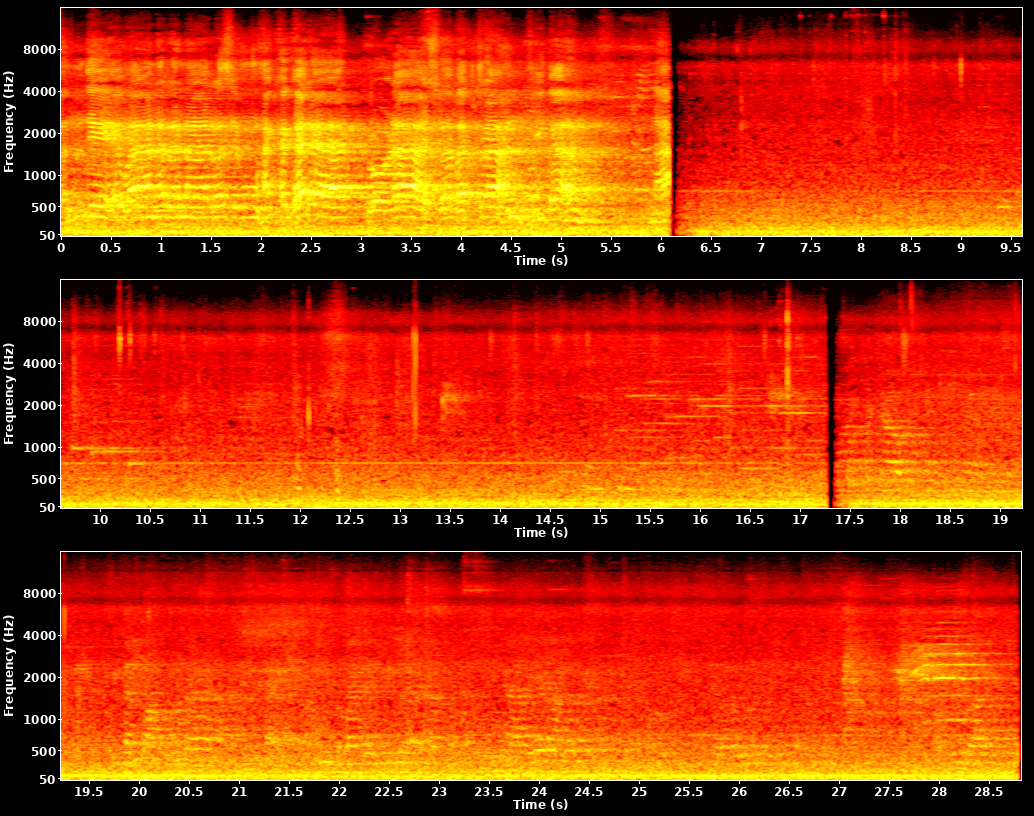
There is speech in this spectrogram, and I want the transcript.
वन्दे वानरनारसिंहखराट्रोडाश्वभक्त्रान्विताम्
